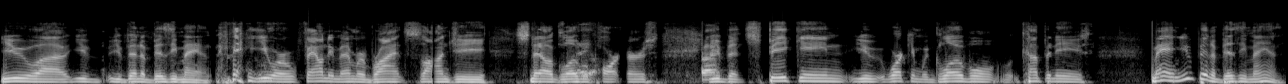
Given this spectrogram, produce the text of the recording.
you uh, you've you've been a busy man. you are founding member of Bryant Sanji Snell Global Snell. Partners. Right. You've been speaking. You working with global companies. Man, you've been a busy man.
